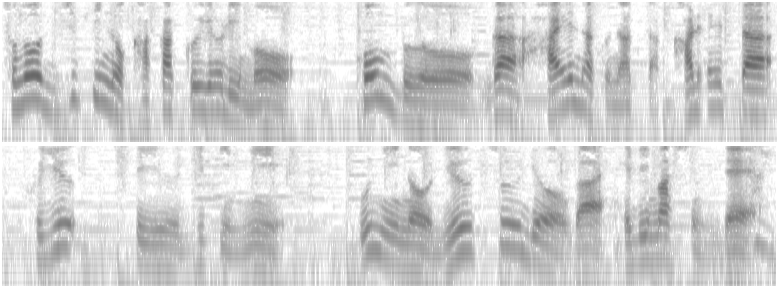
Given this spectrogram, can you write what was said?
その時期の価格よりも、昆布が生えなくなった枯れた冬っていう時期に、ウニの流通量が減りますんで、はい。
